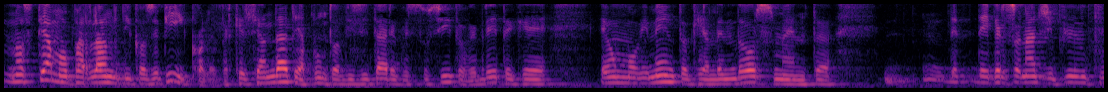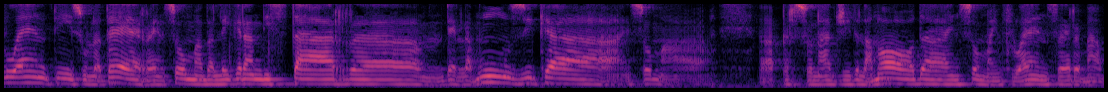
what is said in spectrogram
non stiamo parlando di cose piccole, perché se andate appunto a visitare questo sito vedrete che è un movimento che ha l'endorsement dei personaggi più influenti sulla Terra, insomma, dalle grandi star eh, della musica, insomma, a personaggi della moda, insomma, influencer, ma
